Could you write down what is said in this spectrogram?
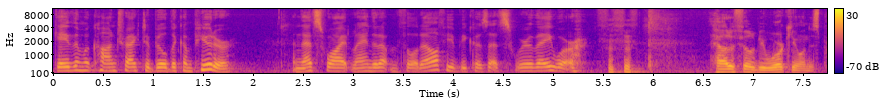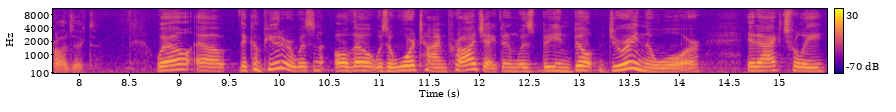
gave them a contract to build the computer. And that's why it landed up in Philadelphia, because that's where they were. How did it feel to be working on this project? Well, uh, the computer was, although it was a wartime project and was being built during the war, it actually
